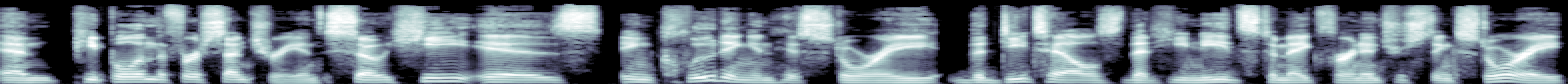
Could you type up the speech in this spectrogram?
and people in the first century. And so he is including in his story the details that he needs to make for an interesting story.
